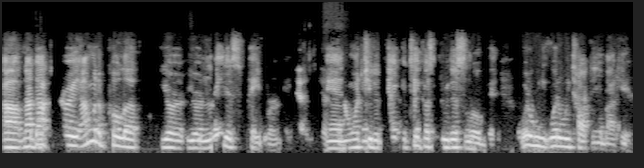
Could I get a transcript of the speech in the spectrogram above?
Uh, now, Dr. Curry, I'm going to pull up your your latest paper, yes, yes. and I want you to take take us through this a little bit. What are we What are we talking about here?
